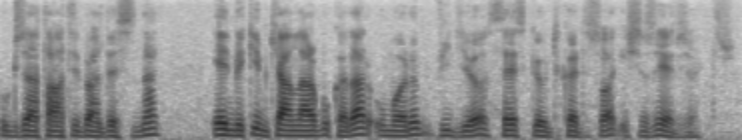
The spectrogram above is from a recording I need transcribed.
Bu güzel tatil beldesinden elimdeki imkanlar bu kadar. Umarım video, ses, görüntü kalitesi olarak işinize yarayacaktır.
